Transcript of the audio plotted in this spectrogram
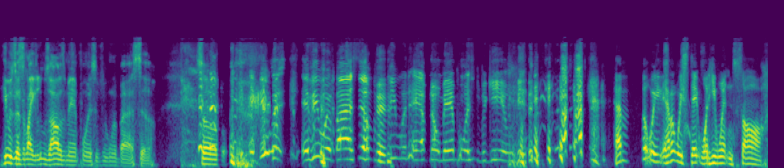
He was just like lose all his man points if he went by himself. So, if he went, if he went by himself, he wouldn't have no man points to begin with. how about we haven't we state what he went and saw?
